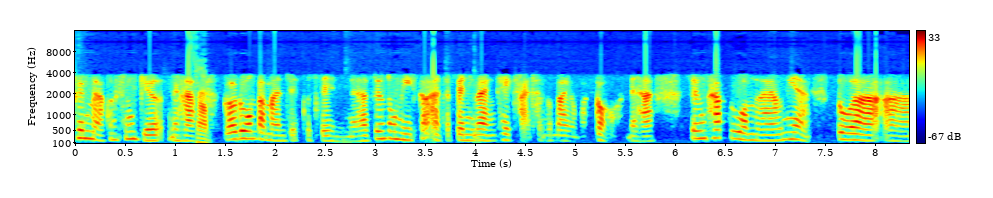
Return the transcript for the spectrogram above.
ขึ้นมาค่อนข้างเยอะนะคะครับก็ร่วมประมาณ 7%นะคะ ซึ่งตรงนี้ก็อาจจะเป็นแรงเทขายทางกำไรออกมาก่อนนะคะ ซึ่งภาพรวมแล้วเนี่ย ตัวอ่า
